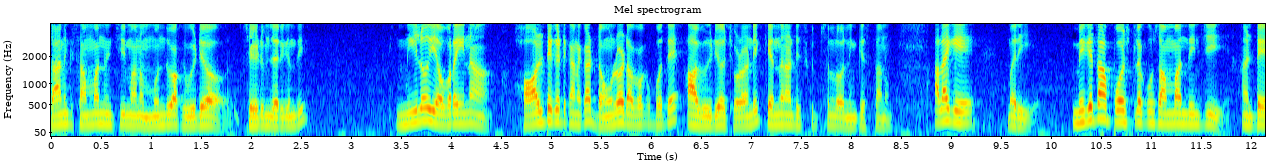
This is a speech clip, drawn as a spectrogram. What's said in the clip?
దానికి సంబంధించి మనం ముందు ఒక వీడియో చేయడం జరిగింది. మీలో ఎవరైనా హాల్ టికెట్ కనుక డౌన్లోడ్ అవ్వకపోతే ఆ వీడియో చూడండి. కింద నా డిస్క్రిప్షన్లో లింక్ ఇస్తాను. అలాగే మరి మిగతా పోస్టులకు సంబంధించి అంటే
